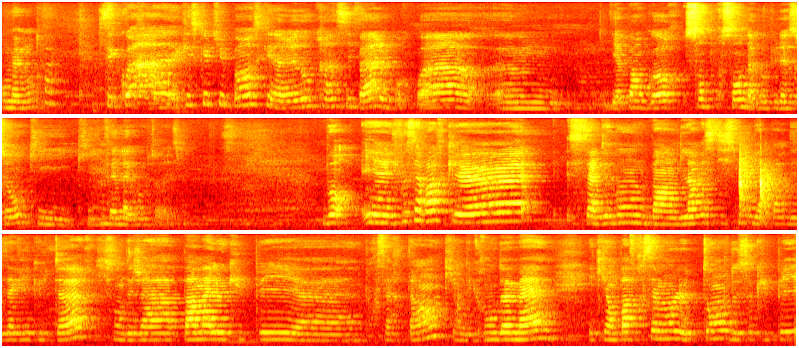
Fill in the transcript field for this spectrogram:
au même endroit. C'est quoi, qu'est-ce que tu penses qui est la raison principale pourquoi il n'y a pas encore 100% de la population qui, qui fait de l'agrotourisme? Bon, il faut savoir que ça demande ben, de l'investissement de la part des agriculteurs qui sont déjà pas mal occupés euh, pour certains, qui ont des grands domaines et qui n'ont pas forcément le temps de s'occuper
